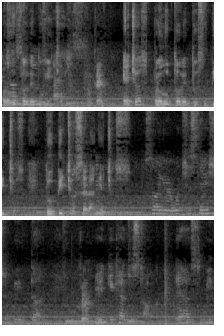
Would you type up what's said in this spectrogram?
Producto de tus dichos. Hechos, producto de tus dichos. Tus dichos serán hechos. So your what you say should be done. ok. You, you can't just talk. It has to be. You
